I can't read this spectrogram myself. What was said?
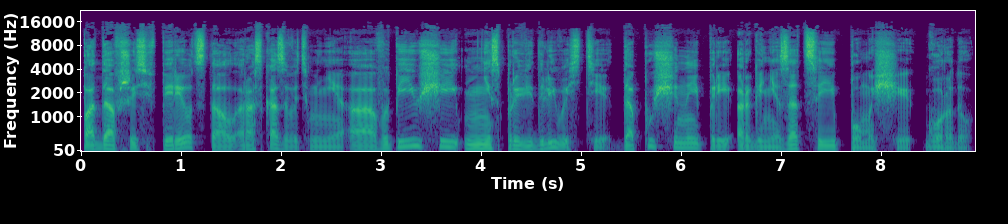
подавшись вперед, стал рассказывать мне о вопиющей несправедливости, допущенной при организации помощи городу.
